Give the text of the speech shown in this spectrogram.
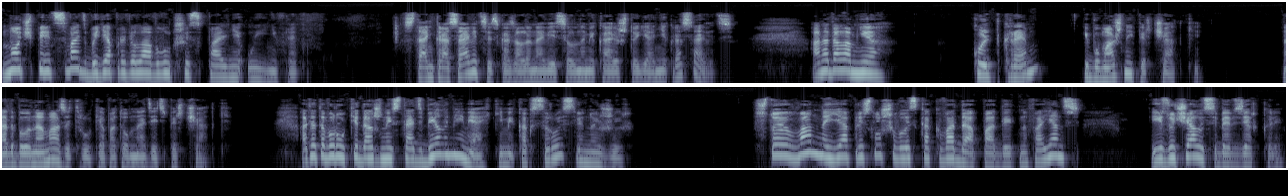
Ночь перед свадьбой я провела в лучшей спальне у Инифред. «Стань красавицей», — сказала она весело, намекая, что я не красавица. Она дала мне кольт-крем и бумажные перчатки. Надо было намазать руки, а потом надеть перчатки. От этого руки должны стать белыми и мягкими, как сырой свиной жир. Стоя в ванной, я прислушивалась, как вода падает на фаянс, и изучала себя в зеркале.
